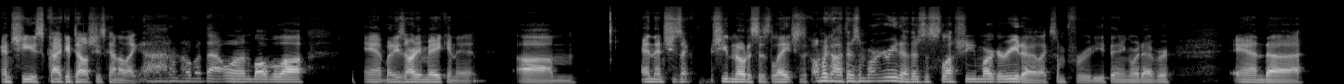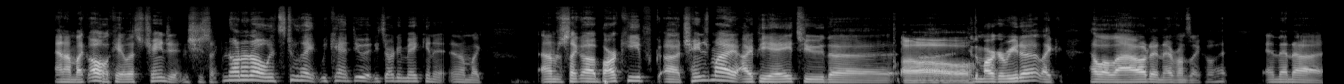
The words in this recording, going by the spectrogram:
And she's, I could tell she's kind of like, "Ah, I don't know about that one, blah blah blah. And but he's already making it. Um, and then she's like, she notices late. She's like, Oh my god, there's a margarita. There's a slushy margarita, like some fruity thing or whatever. And uh, and I'm like, Oh, okay, let's change it. And she's like, No, no, no, it's too late. We can't do it. He's already making it. And I'm like. And I'm just like, uh, barkeep, uh, change my IPA to the uh, Oh. to the margarita, like hella loud, and everyone's like, what? And then uh,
